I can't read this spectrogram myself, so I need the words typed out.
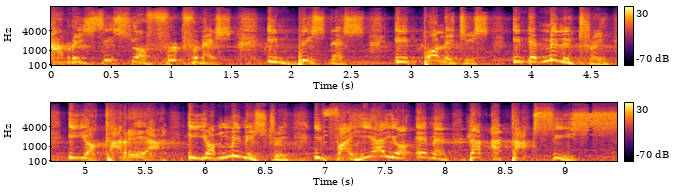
and resists your fruitfulness in business, in politics, in the military, in your career, in your ministry, if I hear your amen, that attack cease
